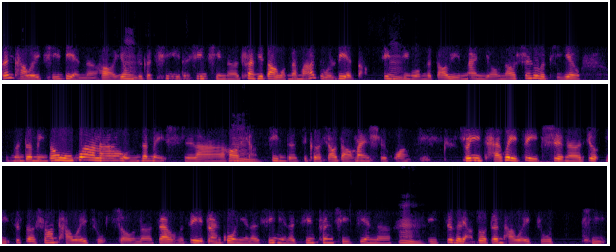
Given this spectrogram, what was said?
灯塔为起点呢，哈，用这个惬意的心情呢，窜进到我们的马祖列岛，进行我们的岛屿漫游，嗯、然后深入的体验我们的闽东文化啦，我们的美食啦，然后享尽的这个小岛慢时光，嗯、所以才会这一次呢，就以这个双塔为主轴呢，在我们这一段过年的新年的新春期间呢，嗯，以这个两座灯塔为主体，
